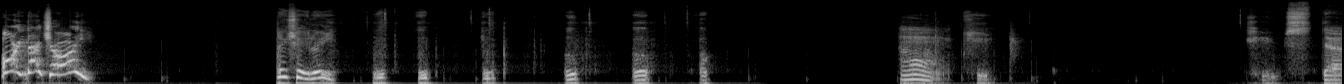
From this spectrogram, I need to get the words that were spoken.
โอ้ยได้เฉยได้เฉยเลยอึ๊บอึ๊บอึ๊บอึ๊บอึ๊บอึ๊บอ่าโอเคคิวสตา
